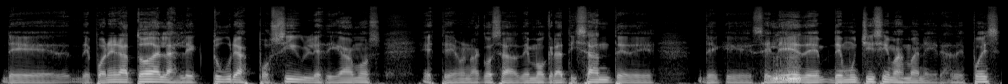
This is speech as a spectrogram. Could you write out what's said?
de, de, poner a todas las lecturas posibles, digamos, este, una cosa democratizante de, de que se lee de, muchísimas maneras. Después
